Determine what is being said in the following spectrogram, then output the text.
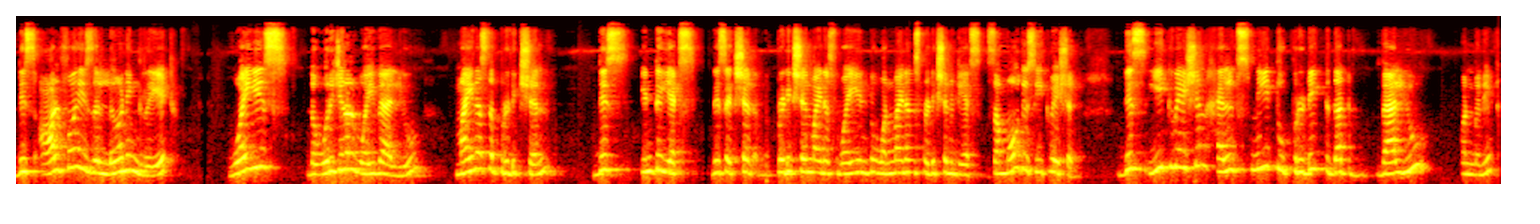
This alpha is the learning rate. Y is the original Y value minus the prediction, this into x, this action, prediction minus y into 1 minus prediction into x. Somehow this equation. This equation helps me to predict that value, one minute,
